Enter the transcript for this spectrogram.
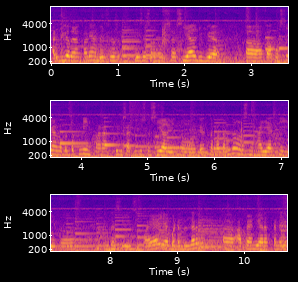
ada juga barangkali yang beasiswa, beasiswa sosial juga uh, fokusnya ngebentuk nih para aktivis-aktivis sosial gitu. Dan teman-teman tuh harus menghayati gitu. Itu sih supaya ya benar-benar uh, apa yang diharapkan dari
